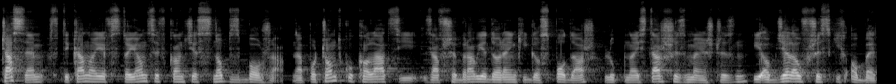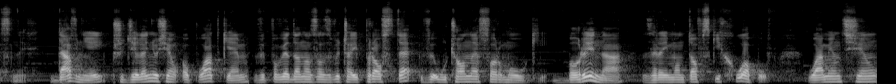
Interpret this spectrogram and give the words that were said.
Czasem wtykano je w stojący w kącie snop zboża. Na początku kolacji zawsze brał je do ręki gospodarz lub najstarszy z mężczyzn i obdzielał wszystkich obecnych. Dawniej przy dzieleniu się opłatkiem wypowiadano zazwyczaj proste, wyuczone formułki. Boryna z rejmontowskich chłopów, łamiąc się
